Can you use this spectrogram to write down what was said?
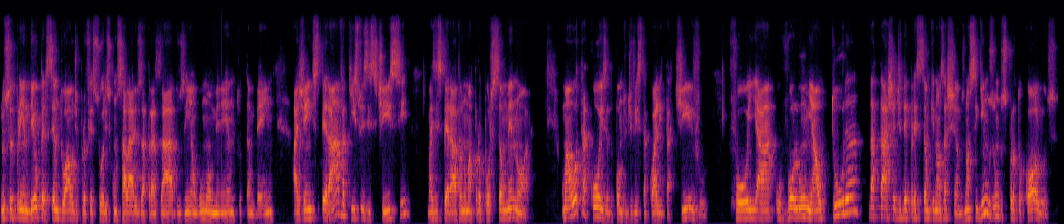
nos surpreendeu o percentual de professores com salários atrasados em algum momento também. A gente esperava que isso existisse, mas esperava numa proporção menor. Uma outra coisa, do ponto de vista qualitativo, foi a, o volume, a altura da taxa de depressão que nós achamos. Nós seguimos um dos protocolos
